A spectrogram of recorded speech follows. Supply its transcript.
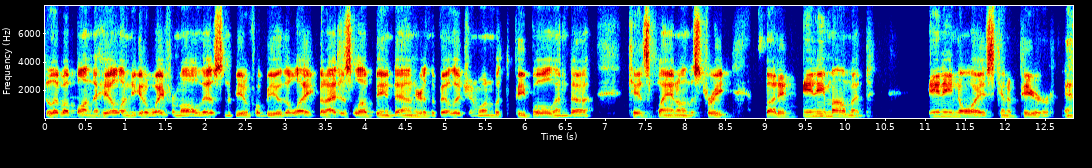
live up on the hill and you get away from all this and the beautiful view of the lake. But I just love being down here in the village and one with the people and uh, kids playing on the street. But at any moment, any noise can appear, and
